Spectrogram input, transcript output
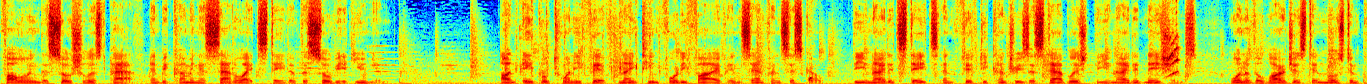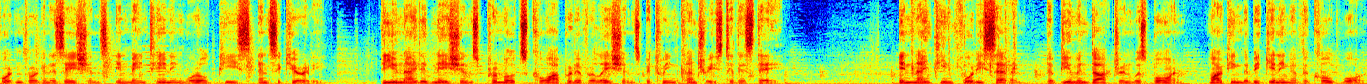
following the socialist path and becoming a satellite state of the Soviet Union. On April 25, 1945 in San Francisco, the United States and 50 countries established the United Nations, one of the largest and most important organizations in maintaining world peace and security. The United Nations promotes cooperative relations between countries to this day. In 1947, the Truman Doctrine was born, marking the beginning of the Cold War.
